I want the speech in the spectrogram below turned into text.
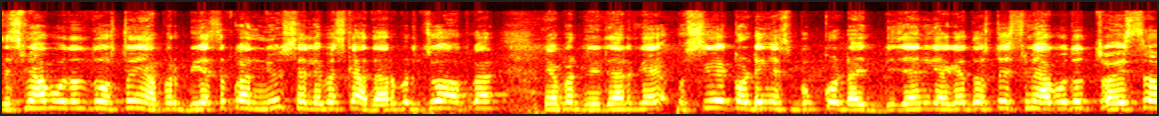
जिसमें आपको बता दोस्तों, यहाँ पर बी एस एफ़ का न्यू सिलेबस के आधार पर जो आपका यहाँ पर निर्धारित किया उसके अकॉर्डिंग इस बुक को डिज़ाइन किया गया। दोस्तों, इसमें आपको तो चौबीस सौ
